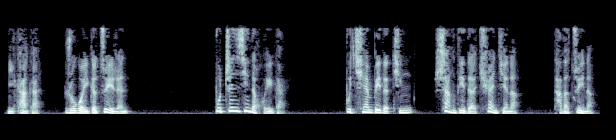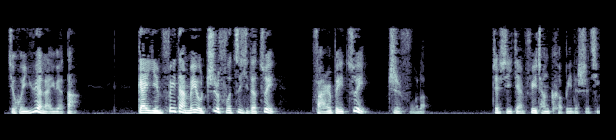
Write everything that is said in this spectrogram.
你看看，如果一个罪人不真心的悔改，不谦卑的听上帝的劝诫呢？他的罪呢就会越来越大。该隐非但没有制服自己的罪，反而被罪制服了。这是一件非常可悲的事情。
